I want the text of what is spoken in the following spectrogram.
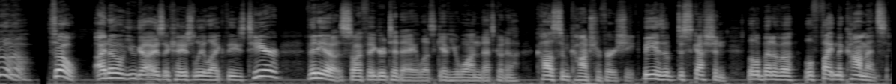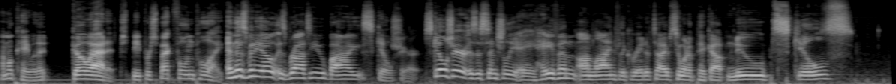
So, I know you guys occasionally like these tier videos, so I figured today let's give you one that's going to cause some controversy. Be as a discussion, a little bit of a little fight in the comments. I'm okay with it. Go at it. Just be respectful and polite. And this video is brought to you by Skillshare. Skillshare is essentially a haven online for the creative types who want to pick up new skills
